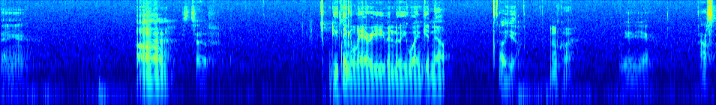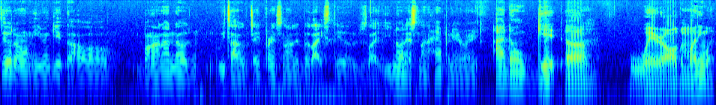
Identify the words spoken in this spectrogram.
man, Um, it's tough. do you think Larry even knew he wasn't getting out? Oh yeah. Okay. Yeah, yeah. I still don't even get the whole behind. I know we talk with J. Prince and all that, but like, still, just like you know that's not happening, right? I don't get um where all the money went.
